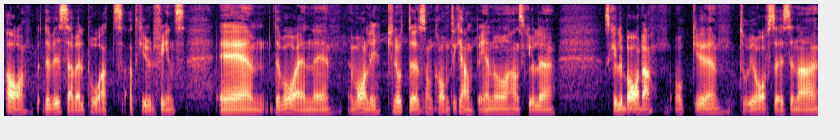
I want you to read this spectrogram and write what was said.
ja, det visar väl på att, att Gud finns. Eh, det var en, eh, en vanlig knutte som kom till campingen och han skulle, skulle bada och eh, tog av sig sina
